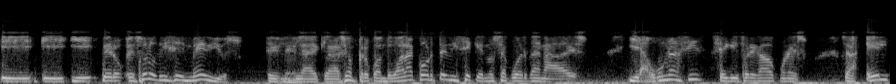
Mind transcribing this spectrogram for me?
Y, y, y pero eso lo dice en medios, en, la declaración, pero cuando va a la corte dice que no se acuerda nada de eso. Y aún así seguí fregado con eso. O sea, él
